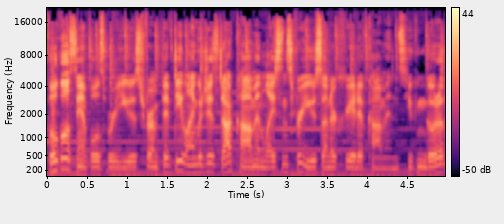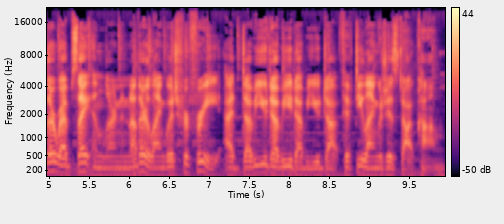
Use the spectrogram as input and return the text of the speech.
Vocal samples were used from 50languages.com and licensed for use under Creative Commons. You can go to their website and learn another language for free at www.50languages.com.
